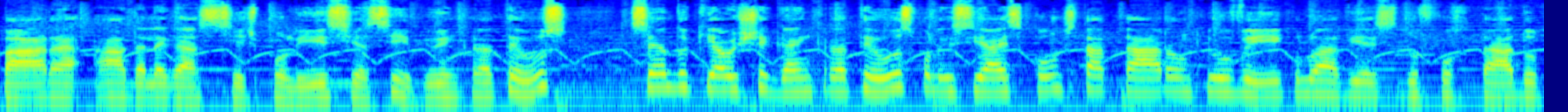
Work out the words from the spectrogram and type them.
para a delegacia de polícia civil em Crateus, sendo que ao chegar em Crateus, policiais constataram que o veículo havia sido furtado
